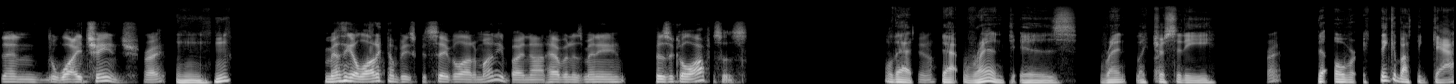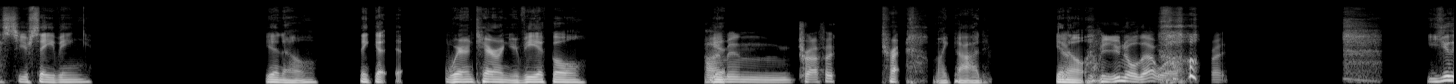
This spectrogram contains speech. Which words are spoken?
Then why change, right? mhm, I mean, I think a lot of companies could save a lot of money by not having as many physical offices. well that You know? that rent is rent, electricity, Right. The over think about the gas you're saving. You know, think of uh, wear and tear on your vehicle. Yeah. Time in traffic. Tra- oh my God, you Yeah. know, you know that well, right? you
